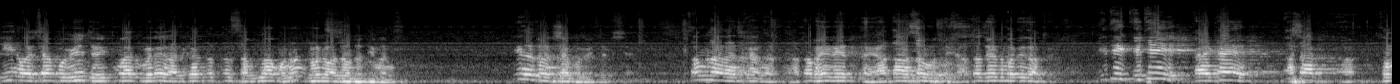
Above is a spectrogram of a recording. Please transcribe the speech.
तीन वर्षापूर्वी जयकुमार वगैरे राजकारणात संपला म्हणून ढोल वाजवत होती माणसं. तीनच वर्षापूर्वीचा विषय संपला राजकारणात. आता बाहेर येत नाही. आता असं होते आता जेलमध्ये जातोय. किती किती काय काय अशा समंग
